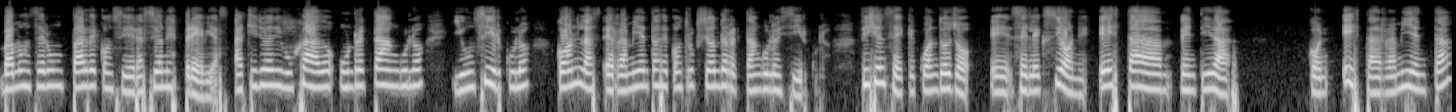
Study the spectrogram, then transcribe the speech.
vamos a hacer un par de consideraciones previas. Aquí yo he dibujado un rectángulo y un círculo con las herramientas de construcción de rectángulo y círculo. Fíjense que cuando yo eh, seleccione esta entidad con esta herramienta,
